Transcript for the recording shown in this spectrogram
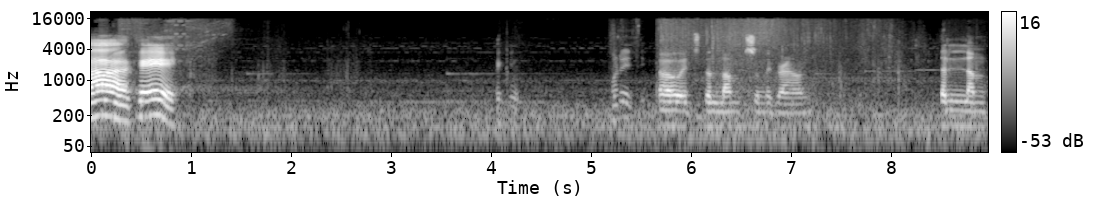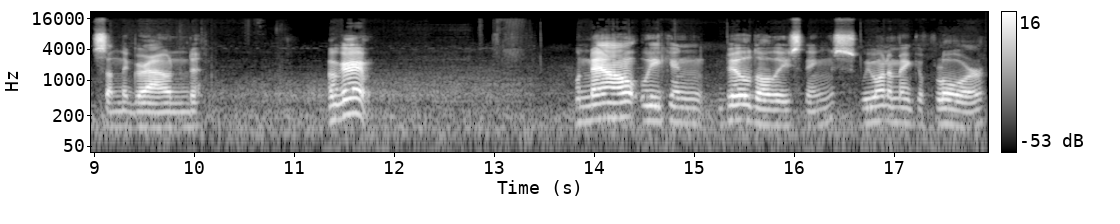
Ah, okay. Can... What is it? Oh, it's the lumps on the ground. The lumps on the ground. Okay. Well, now we can build all these things. We want to make a floor.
